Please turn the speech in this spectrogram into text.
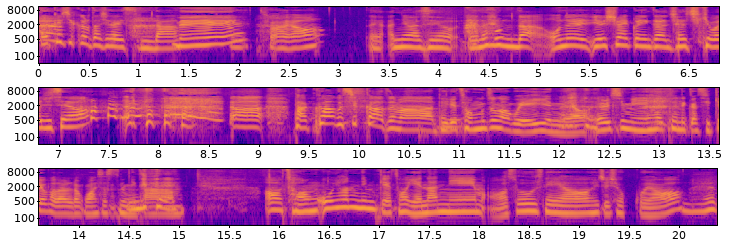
dark chic로 다시 가겠습니다. 네, 네. 좋아요. 네, 안녕하세요. 예나입니다. 오늘 열심히 할 거니까 잘 지켜봐 주세요. 아, dark하고 chic하지만 되게 정중하고 예의 있네요. 열심히 할 테니까 지켜봐 달라고 하셨습니다. 네. 어, 정오현님께서 예나님 어서오세요 해주셨고요. 네.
